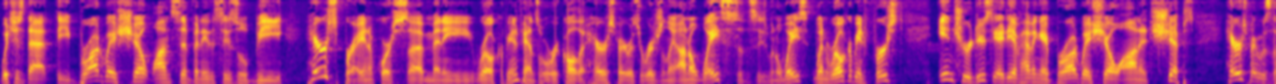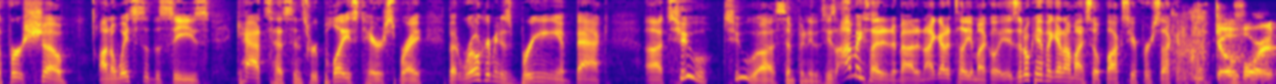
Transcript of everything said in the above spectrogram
which is that the Broadway show on Symphony of the Seas will be Hairspray, and of course, uh, many Royal Caribbean fans will recall that Hairspray was originally on Oasis of the Seas. When Oasis, when Royal Caribbean first introduced the idea of having a Broadway show on its ships, Hairspray was the first show. On Oasis of the Seas, Cats has since replaced Hairspray, but Royal Caribbean is bringing it back uh, to to uh, Symphony of the Seas. I'm excited about it, and I got to tell you, Michael, is it okay if I get on my soapbox here for a second? Go for it.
